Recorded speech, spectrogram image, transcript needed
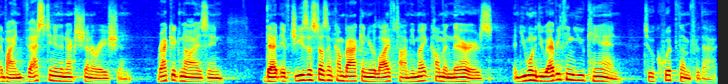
and by investing in the next generation, recognizing that if Jesus doesn't come back in your lifetime, he might come in theirs, and you want to do everything you can to equip them for that.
